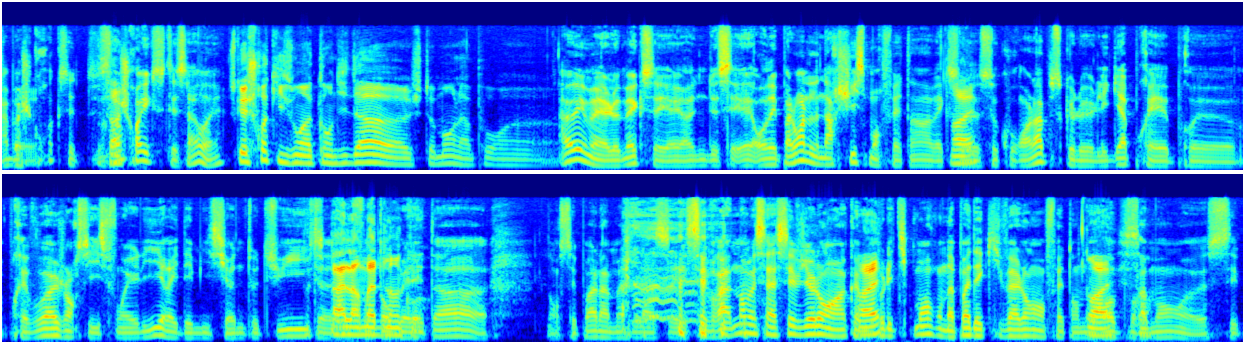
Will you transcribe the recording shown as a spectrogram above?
Ah bah je crois que c'est C'est enfin, je croyais que c'était ça, ouais. Parce que je crois qu'ils ont un candidat euh, justement là pour. euh, Ah oui, mais le mec, c'est ces- on n'est pas loin de l'anarchisme en fait, hein, avec ce, Ouais. ce courant-là, parce que le- les gars pré- pré- prévoient, genre s'ils se font élire, ils démissionnent tout de suite. C'est euh, pas Alain Madelin, quoi. Non, c'est pas Alain Madelin. C'est c'est vrai. Non, mais c'est assez violent, hein, comme Ouais. politiquement, on n'a pas d'équivalent en fait en Ouais, Europe. c'est. Vraiment, euh, c'est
